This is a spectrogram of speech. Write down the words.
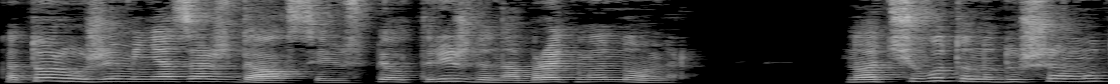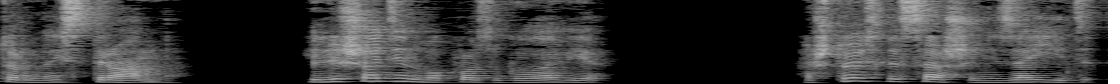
который уже меня заждался и успел трижды набрать мой номер. Но от чего-то на душе муторно и странно. И лишь один вопрос в голове. А что, если Саша не заедет?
